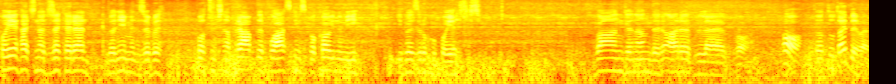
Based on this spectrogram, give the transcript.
pojechać nad rzekę Ren do Niemiec, żeby po czymś naprawdę płaskim, spokojnym i, i bez ruchu pojeździć. Wangen an der Aare w lewo. O, to tutaj byłem.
